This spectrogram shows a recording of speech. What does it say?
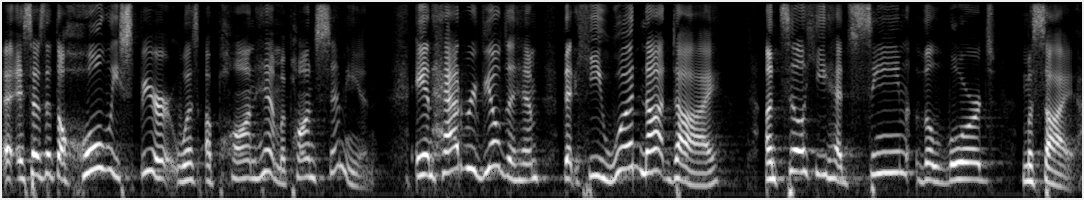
Uh, it says that the Holy Spirit was upon him, upon Simeon, and had revealed to him that he would not die until he had seen the Lord's Messiah.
